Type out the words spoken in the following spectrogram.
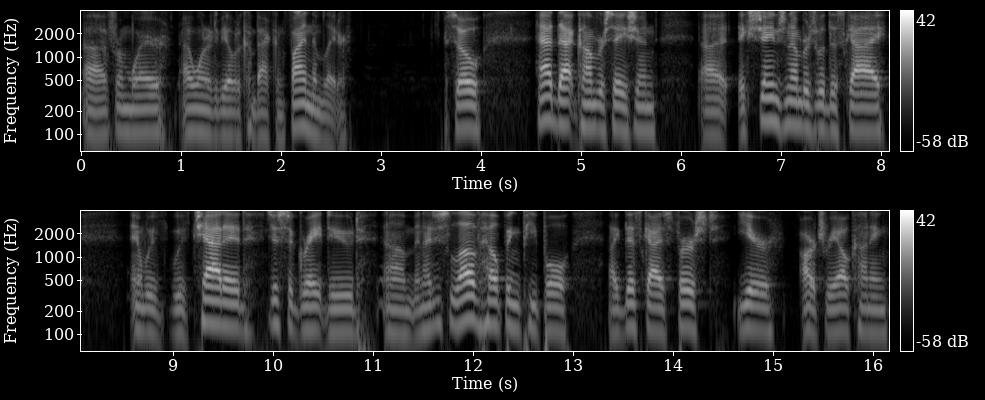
uh, from where I wanted to be able to come back and find them later. So, had that conversation, uh, exchanged numbers with this guy, and we've we've chatted. Just a great dude, um, and I just love helping people like this guy's first year archery elk hunting,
